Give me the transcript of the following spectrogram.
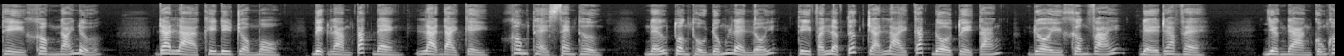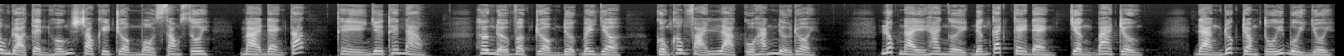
thì không nói nữa. Ra là khi đi trộm mồ, việc làm tắt đèn là đại kỳ, không thể xem thường. Nếu tuân thủ đúng lề lối thì phải lập tức trả lại các đồ tùy tán, rồi khấn vái để ra về. Nhân đàn cũng không rõ tình huống sau khi trộm mồ xong xuôi, mà đèn tắt thì như thế nào. Hơn nữa vật trộm được bây giờ cũng không phải là của hắn nữa rồi. Lúc này hai người đứng cách cây đèn chừng ba trường. Đàn rút trong túi bùi nhùi,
